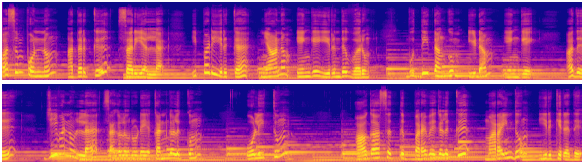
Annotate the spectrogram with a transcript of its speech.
பசும் பொண்ணும் அதற்கு சரியல்ல. இப்படி இருக்க ஞானம் எங்கே இருந்து வரும்? புத்தி தங்கும் இடம் எங்கே? அது ஜீவனுள்ள சகலருடைய கண்களுக்கும் ஒளித்தும் ஆகாசத்து பறவைகளுக்கு மறைந்தும் இருக்கிறது.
